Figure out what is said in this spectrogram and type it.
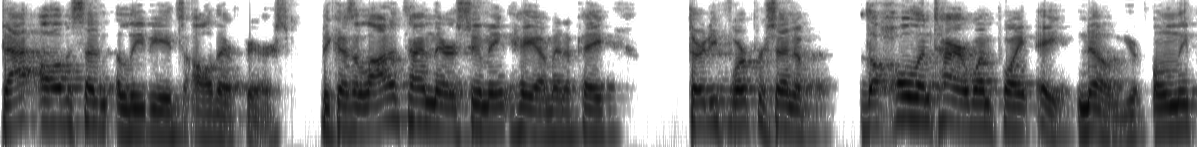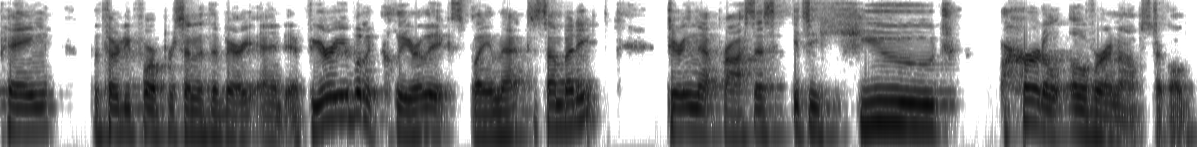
That all of a sudden alleviates all their fears because a lot of time they're assuming, hey, I'm going to pay 34% of the whole entire 1.8. No, you're only paying the 34% at the very end. If you're able to clearly explain that to somebody during that process, it's a huge hurdle over an obstacle.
